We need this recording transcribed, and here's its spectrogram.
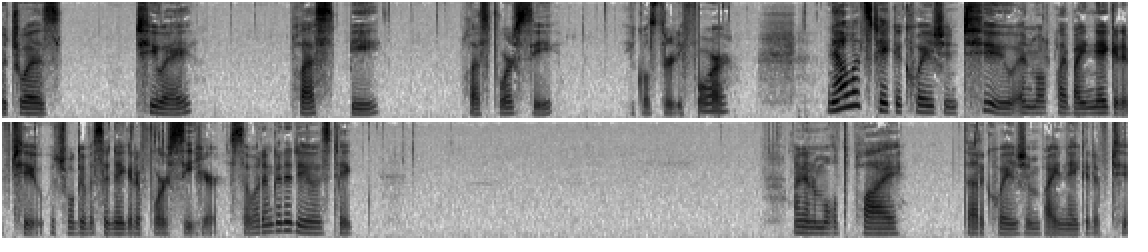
which was 2a plus b plus 4c equals 34. Now let's take equation 2 and multiply by negative 2, which will give us a negative 4c here. So what I'm going to do is take, I'm going to multiply that equation by negative 2.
